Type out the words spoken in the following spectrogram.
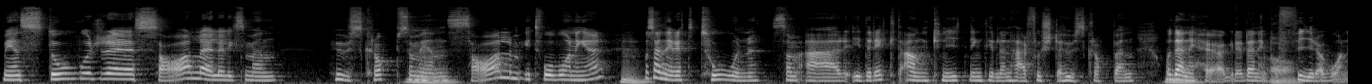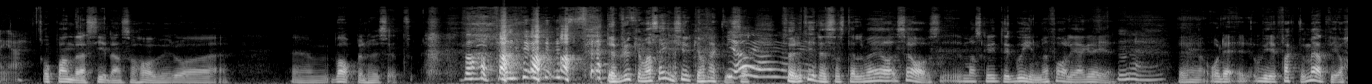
Med en stor eh, sal, eller liksom en huskropp som mm. är en mm. sal i två våningar. Mm. Och sen är det ett torn som är i direkt anknytning till den här första huskroppen. Och mm. den är högre, den är på ja. fyra våningar. Och på andra sidan så har vi då eh, vapenhuset. Vapenhuset! det brukar man säga i kyrkan faktiskt. Ja, ja, ja, Förr i tiden så ställde man sig av, man skulle inte gå in med farliga grejer. Eh, och det, faktum är att vi har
